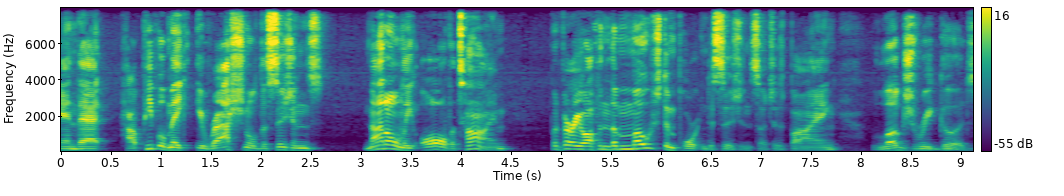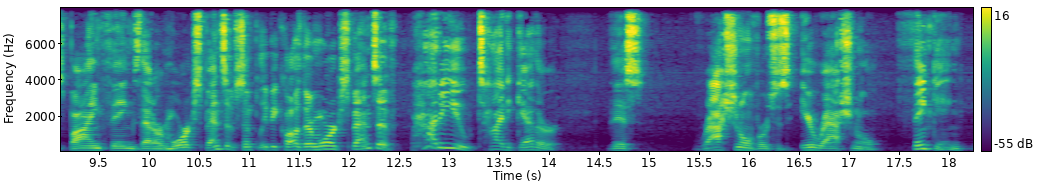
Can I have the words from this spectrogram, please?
and that how people make irrational decisions not only all the time, but very often the most important decisions, such as buying luxury goods, buying things that are more expensive simply because they're more expensive. How do you tie together this rational versus irrational thinking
